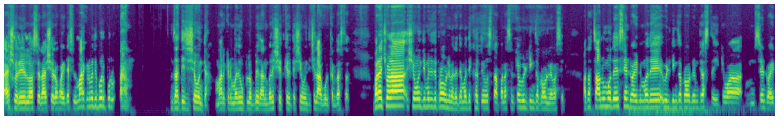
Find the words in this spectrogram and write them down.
ऐश्वर्य येलो असेल ऐश्वर्या व्हाईट असेल मार्केटमध्ये भरपूर जातीच्या शेवंत्या मार्केटमध्ये उपलब्ध आहेत आणि बरेच शेतकरी त्या शेवंतीची लागवड करत असतात. बऱ्याच वेळा शेवंतीमध्ये जे प्रॉब्लेम येतात त्यामध्ये खत व्यवस्थापन असेल किंवा विल्टिंगचा प्रॉब्लेम असेल. आता चालूमध्ये सेंट व्हाईटमध्ये विल्टिंगचा प्रॉब्लेम जास्त आहे किंवा सेंट व्हाईट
